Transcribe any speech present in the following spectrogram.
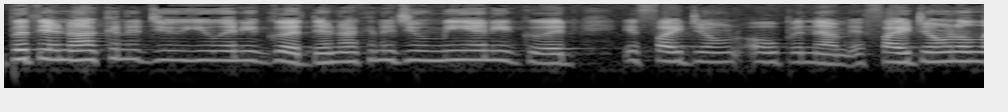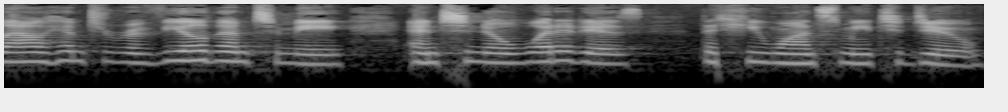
but they're not going to do you any good. They're not going to do me any good if I don't open them, if I don't allow Him to reveal them to me and to know what it is that He wants me to do.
